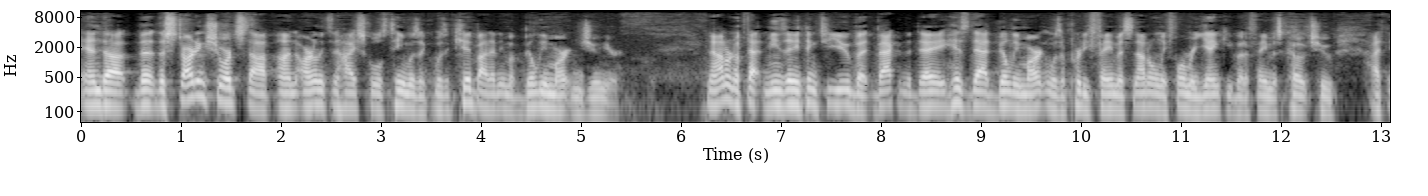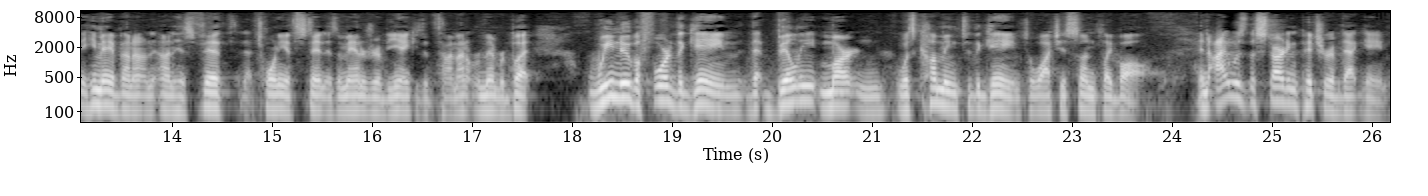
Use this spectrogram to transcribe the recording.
And uh, the the starting shortstop on Arlington High School's team was a was a kid by the name of Billy Martin Jr. Now, I don't know if that means anything to you, but back in the day, his dad, Billy Martin, was a pretty famous, not only former Yankee, but a famous coach who I think he may have been on, on his fifth, 20th stint as a manager of the Yankees at the time. I don't remember, but we knew before the game that Billy Martin was coming to the game to watch his son play ball. And I was the starting pitcher of that game.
